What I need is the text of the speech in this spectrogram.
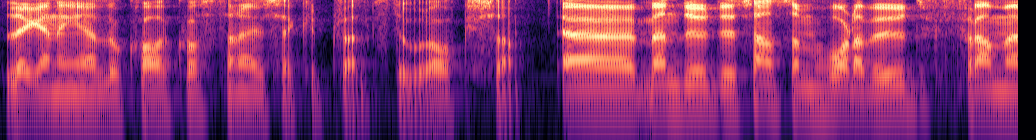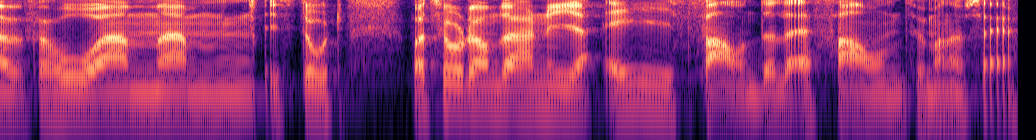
lägga ner. Lokalkostnaderna är ju säkert väldigt stora också. Eh, men du, det känns som hårda bud framöver för H&M i stort. Vad tror du om det här nya A-found, eller A-found, hur man nu säger?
